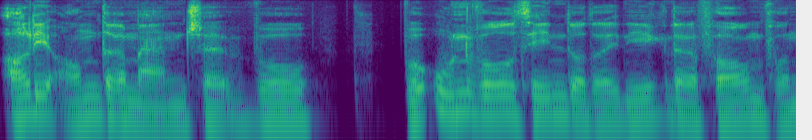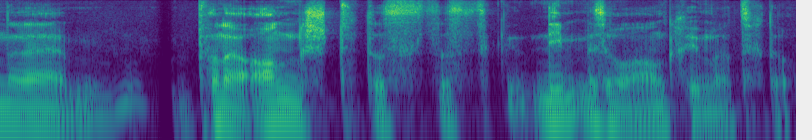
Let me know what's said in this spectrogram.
alle anderen Menschen, die, die unwohl sind oder in irgendeiner Form von einer, von einer Angst, das, das nimmt man so an kümmert sich darum.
